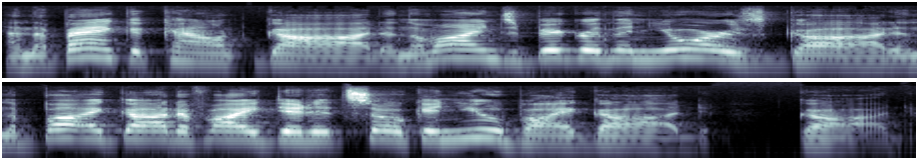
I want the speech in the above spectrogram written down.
and the bank account god, and the mine's bigger than yours god, and the by God, if I did it, so can you, by God, God.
